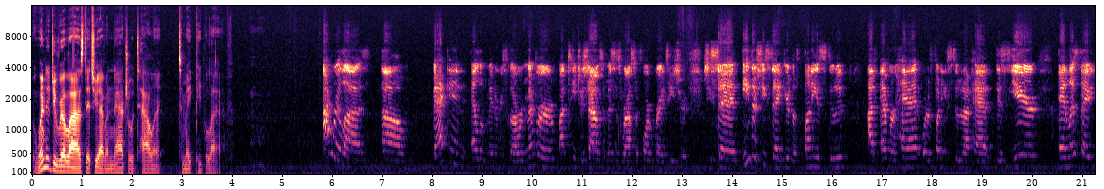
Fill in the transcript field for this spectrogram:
when did you realize that you have a natural talent to make people laugh I realized um, back in elementary school, I remember my teacher, shout out to Mrs. Ross, our fourth grade teacher. She said, either she said, You're the funniest student I've ever had, or the funniest student I've had this year. And let's say,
